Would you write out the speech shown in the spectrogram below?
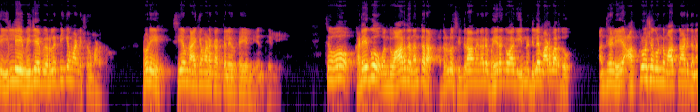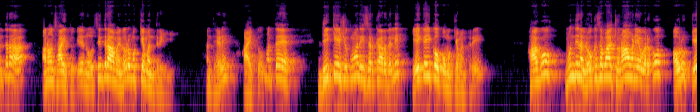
ಸಿ, ಇಲ್ಲಿ ಬಿಜೆಪಿ ಪಿಯವರೆಲ್ಲ ಟೀಕೆ ಮಾಡ್ಲಿಕ್ಕೆ ಶುರು ಮಾಡಿದ್ರು. ನೋಡಿ, ಸಿ ಎಂನ ಆಯ್ಕೆ ಮಾಡೋಕ್ಕಾಗ್ತಿಲ್ಲ ಇವ್ರ ಕೈಯಲ್ಲಿ ಅಂತ ಹೇಳಿ. ಸೊ, ಕಡೆಗೂ ಒಂದು ವಾರದ ನಂತರ ಅದರಲ್ಲೂ ಸಿದ್ದರಾಮಯ್ಯನವರೇ ಬಹಿರಂಗವಾಗಿ ಇನ್ನು ಡಿಲೇ ಮಾಡಬಾರ್ದು ಅಂತ ಹೇಳಿ ಆಕ್ರೋಶಗೊಂಡು ಮಾತನಾಡಿದ ನಂತರ ಅನೌನ್ಸ್ ಆಯಿತು. ಏನು, ಸಿದ್ದರಾಮಯ್ಯನವರು ಮುಖ್ಯಮಂತ್ರಿ ಅಂತ ಹೇಳಿ ಆಯಿತು. ಮತ್ತು ಡಿ ಕೆ ಶಿವಕುಮಾರ್ ಈ ಸರ್ಕಾರದಲ್ಲಿ ಏಕೈಕ ಉಪಮುಖ್ಯಮಂತ್ರಿ. ಹಾಗೂ ಮುಂದಿನ ಲೋಕಸಭಾ ಚುನಾವಣೆಯವರೆಗೂ ಅವರು ಕೆ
